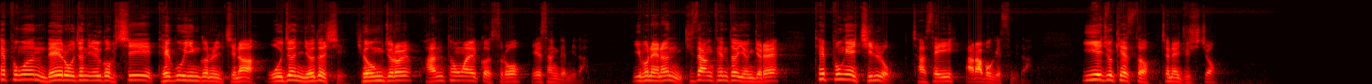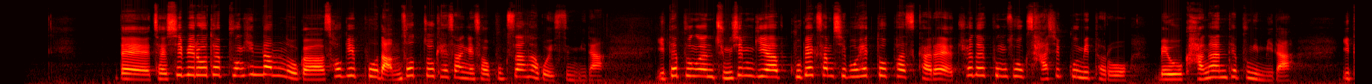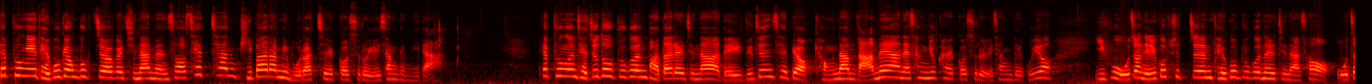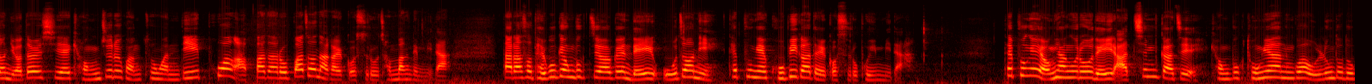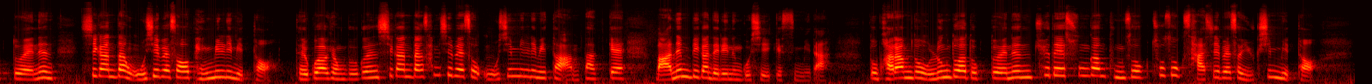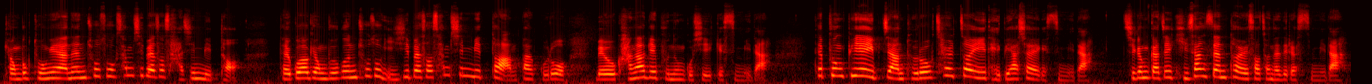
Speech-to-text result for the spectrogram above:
태풍은 내일 오전 7시 대구 인근을 지나 오전 8시 경주를 관통할 것으로 예상됩니다. 이번에는 기상센터 연결해 태풍의 진로 자세히 알아보겠습니다. 이해주 캐스터 전해주시죠. 네, 제11호 태풍 흰남노가 서귀포 남서쪽 해상에서 북상하고 있습니다. 이 태풍은 중심 기압 935 헥토파스칼에 최대 풍속 49m로 매우 강한 태풍입니다. 이 태풍이 대구 경북 지역을 지나면서 세찬 비바람이 몰아칠 것으로 예상됩니다. 태풍은 제주도 부근 바다를 지나 내일 늦은 새벽 경남 남해안에 상륙할 것으로 예상되고요. 이후 오전 7시쯤 대구 부근을 지나서 오전 8시에 경주를 관통한 뒤 포항 앞바다로 빠져나갈 것으로 전망됩니다. 따라서 대구 경북 지역은 내일 오전이 태풍의 고비가 될 것으로 보입니다. 태풍의 영향으로 내일 아침까지 경북 동해안과 울릉도 독도에는 시간당 50에서 100mm, 대구와 경북은 시간당 30에서 50mm 안팎의 많은 비가 내리는 곳이 있겠습니다. 또 바람도 울릉도와 독도에는 최대 순간 풍속 초속 40에서 60m, 경북 동해안은 초속 30에서 40m, 대구와 경북은 초속 20에서 30m 안팎으로 매우 강하게 부는 곳이 있겠습니다. 태풍 피해 입지 않도록 철저히 대비하셔야겠습니다. 지금까지 기상센터에서 전해드렸습니다.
